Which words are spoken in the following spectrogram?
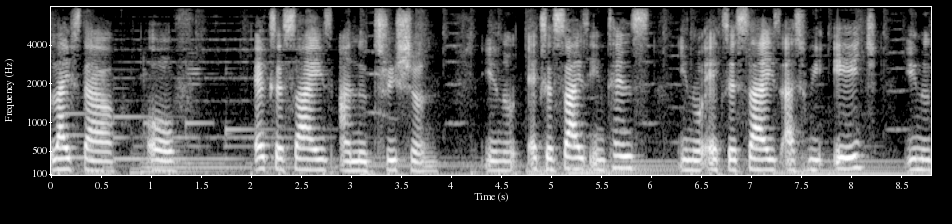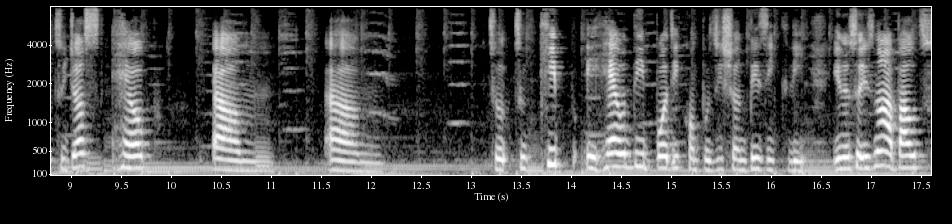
lifestyle of exercise and nutrition you know exercise intense you know exercise as we age you know to just help um um to to keep a healthy body composition basically. You know so it's not about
